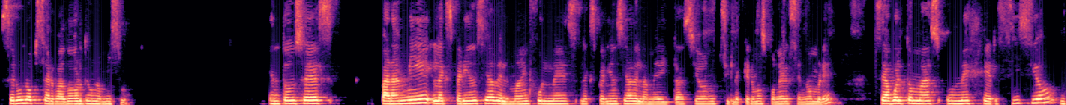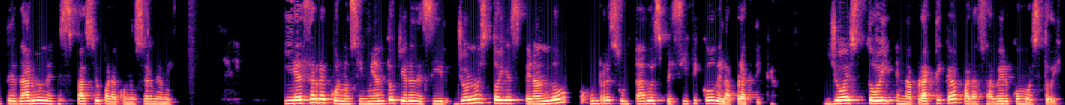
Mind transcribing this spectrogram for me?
ser un observador de uno mismo. Entonces, para mí la experiencia del mindfulness, la experiencia de la meditación, si le queremos poner ese nombre, se ha vuelto más un ejercicio de darme un espacio para conocerme a mí. Y ese reconocimiento quiere decir, yo no estoy esperando un resultado específico de la práctica. Yo estoy en la práctica para saber cómo estoy.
